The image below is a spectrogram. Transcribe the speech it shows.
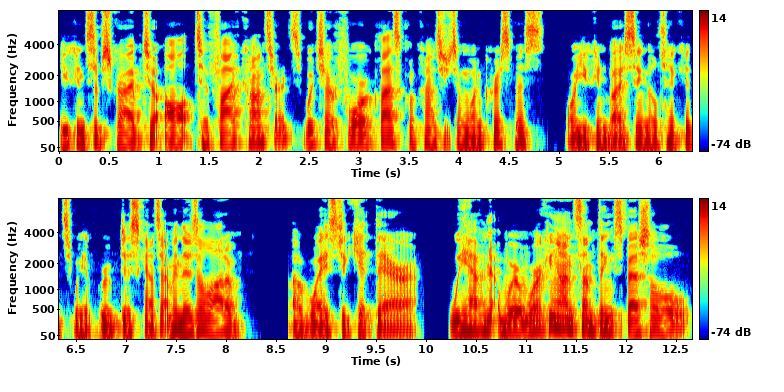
You can subscribe to all to five concerts, which are four classical concerts and one Christmas, or you can buy single tickets. We have group discounts. I mean, there's a lot of of ways to get there. We have we're working on something special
